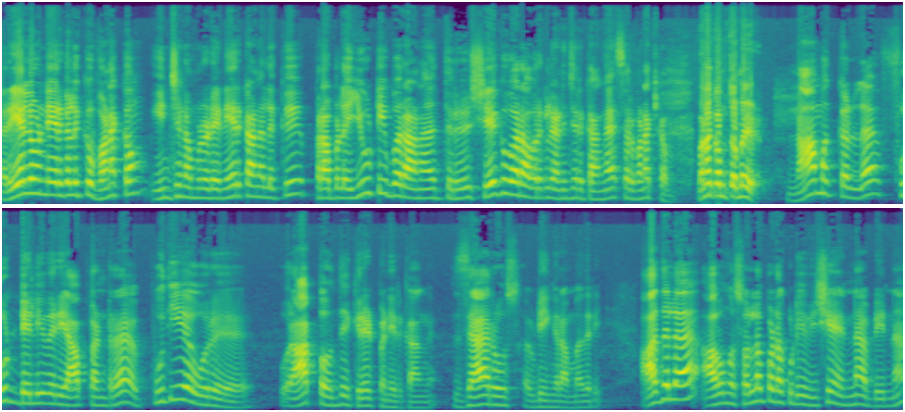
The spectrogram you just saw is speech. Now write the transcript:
ரியலோ நேர்களுக்கு வணக்கம். இன்று நம்மளுடைய நேர்காணலுக்கு பிரபல யூடியூபரான திரு ஷேகுவார் அவர்கள் அணிஞ்சிருக்காங்க. சார் வணக்கம். வணக்கம் தமிழ். நாமக்கல்ல ஃபுட் டெலிவரி ஆப் பண்ற புதிய ஒரு ஒரு ஆப்பை வந்து கிரியேட் பண்ணியிருக்காங்க. ஜாரோஸ் அப்படிங்கிற மாதிரி. அதில் அவங்க சொல்லப்படக்கூடிய விஷயம் என்ன அப்படின்னா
